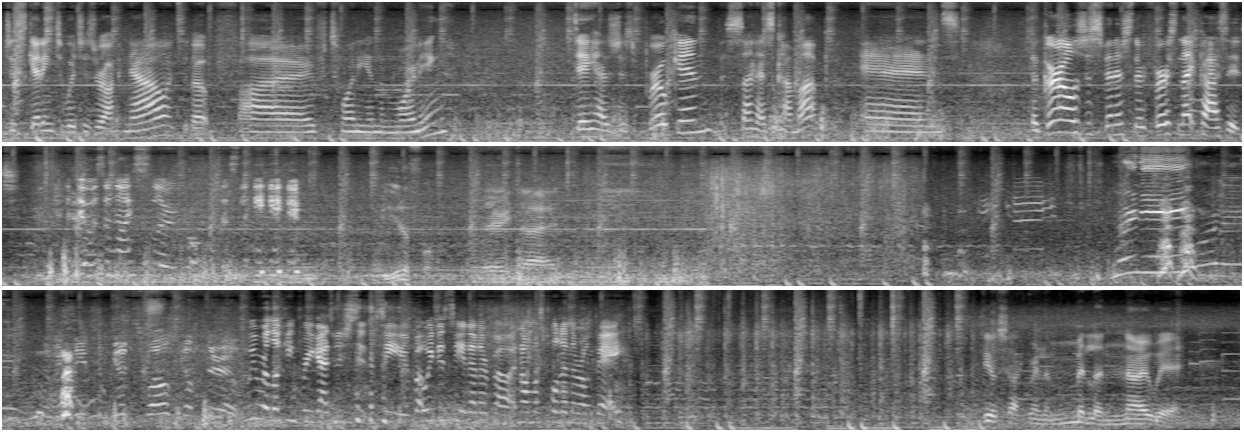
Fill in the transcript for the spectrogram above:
Just getting to Witches Rock now. It's about 5.20 in the morning. Day has just broken, the sun has come up, and the girls just finished their first night passage. It was a nice slow drop to sleep. Beautiful. Very tired. Morning! I've seen some good swells come through. We were looking for you guys. We just didn't see you, but we did see another boat and almost pulled in the wrong bay. Feels like we're in the middle of nowhere.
